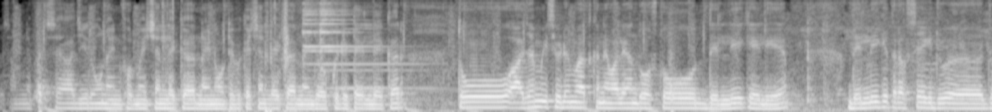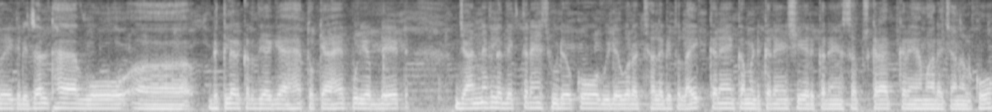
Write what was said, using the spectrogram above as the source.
सामने फिर से आज ही हूँ नई इन्फॉर्मेशन लेकर, नई नोटिफिकेशन लेकर, नई जॉब की डिटेल लेकर। तो आज हम इस वीडियो में बात करने वाले हैं दोस्तों दिल्ली के लिए। दिल्ली की तरफ़ से एक जो जो एक रिज़ल्ट है, वो डिक्लेयर कर दिया गया है। तो क्या है पूरी अपडेट जानने के लिए देखते रहें इस वीडियो को। वीडियो अगर अच्छा लगे तो लाइक करें कमेंट करें शेयर करें सब्सक्राइब करें हमारे चैनल को।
